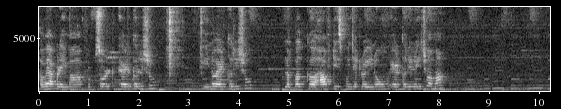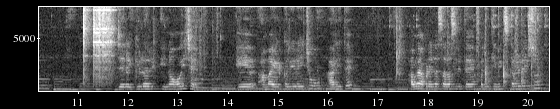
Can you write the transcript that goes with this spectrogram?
હવે આપણે એમાં ફ્રૂટ સોલ્ટ એડ કરીશું ઈનો એડ કરીશું, લગભગ હાફ ટીસ્પૂન જેટલો ઈનો હું એડ કરી રહી છું આમાં. જે રેગ્યુલર ઈનો હોય છે, એ આમાં એડ કરી રહી છું આ રીતે. હવે આપણે એને સરસ રીતે ફરીથી મિક્સ કરી લઈશું.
